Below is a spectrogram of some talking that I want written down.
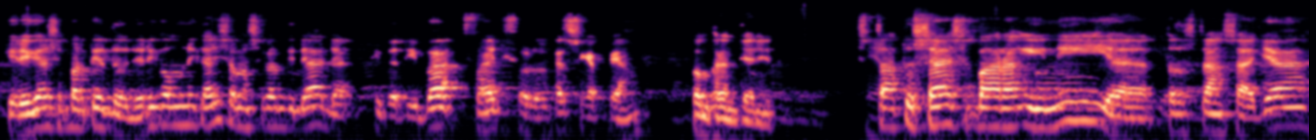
Kira-kira seperti itu. Jadi komunikasi sama sekali tidak ada. Tiba-tiba saya disodorkan skep yang pemberhentian itu. Ya. status saya sekarang ini ya terus terang saja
